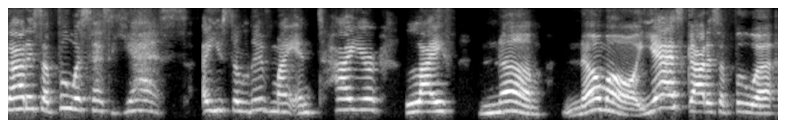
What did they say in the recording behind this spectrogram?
Goddess Afua says, Yes, I used to live my entire life numb. No more. Yes, Goddess Afua.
